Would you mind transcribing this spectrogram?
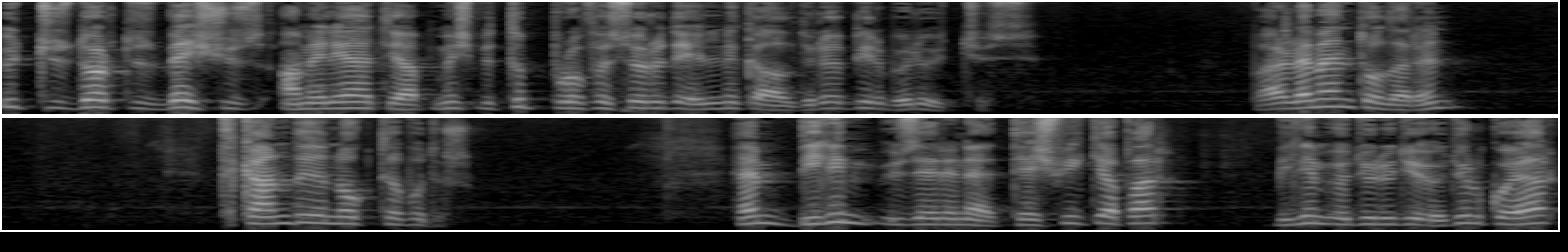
300, 400, 500 ameliyat yapmış bir tıp profesörü de elini kaldırıyor. 1 bölü 300. Parlamentoların tıkandığı nokta budur. Hem bilim üzerine teşvik yapar, bilim ödülü diye ödül koyar,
